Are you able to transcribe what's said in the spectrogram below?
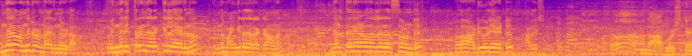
ഇന്നലെ വന്നിട്ടുണ്ടായിരുന്നു ഇവിടെ. ഇന്നലെ ഇത്രയും തിരക്കില്ലായിരുന്നു. ഇന്ന് ഭയങ്കര തിരക്കാണ്. ഇന്നലത്തേനേക്കാൾ നല്ല രസമുണ്ട്. അപ്പോൾ അടിപൊളിയായിട്ട് ആവശ്യം അങ്ങനെ ആഘോഷിക്കാൻ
